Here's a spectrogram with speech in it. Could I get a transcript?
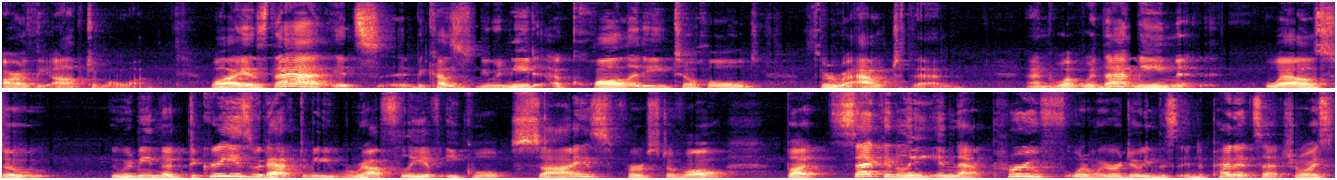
are the optimal one. Why is that? It's because you would need a quality to hold throughout then. And what would that mean? Well, so it would mean the degrees would have to be roughly of equal size, first of all. But secondly, in that proof, when we were doing this independent set choice,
